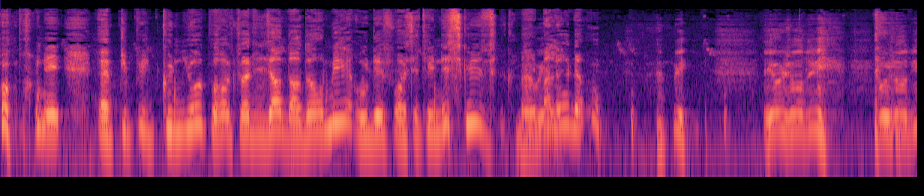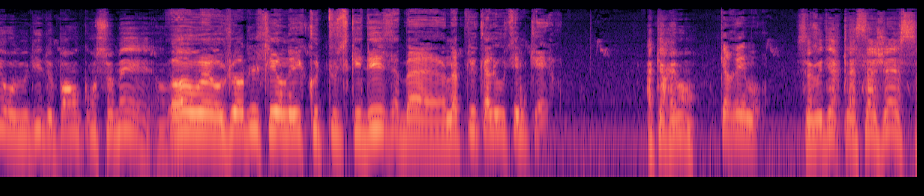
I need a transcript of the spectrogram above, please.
On prenait un petit peu de gnôle pour, soi-disant, d'endormir, ou des fois, c'était une excuse, qu'on Ben avait oui. mal aux dents. Oui. Et aujourd'hui, aujourd'hui, on nous dit de ne pas en consommer. Oh ouais, aujourd'hui, si on écoute tout ce qu'ils disent, ben, on n'a plus qu'à aller au cimetière. Ah, carrément. Carrément. Ça veut dire que la sagesse,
